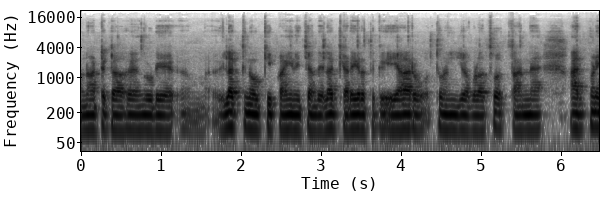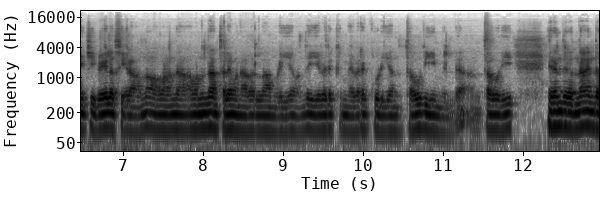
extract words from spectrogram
நாட்டுக்காக எங்களுடைய இலக்கு நோக்கி பயணித்து அந்த இலக்கு அடைகிறதுக்கு யார் துணிஞ்சு அவ்வளோ தன்னை அர்ப்பணித்து வேலை செய்கிறானோ அவன் தான் அவன் தான் தலைவன் வரலாம் முடிய வந்து இவருக்கும் வரக்கூடிய அந்த தகுதியும் இல்லை. அந்த தகுதி இருந்திருந்தால் இந்த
